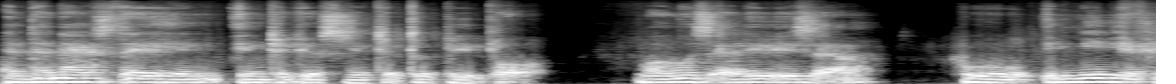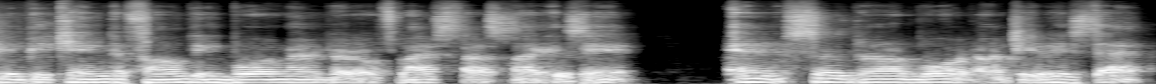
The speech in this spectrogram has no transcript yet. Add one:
And the next day, he introduced me to two people. Was Elie Wiesel, who immediately became the founding board member of Lifestyles magazine and served on our board until his death.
